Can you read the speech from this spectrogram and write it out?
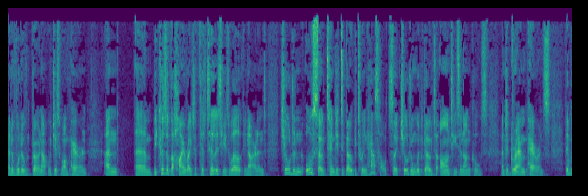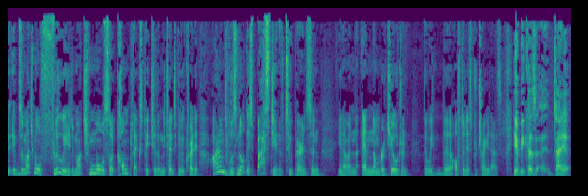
and would have grown up with just one parent. And um, because of the high rate of fertility as well in Ireland, children also tended to go between households. So children would go to aunties and uncles and to grandparents. It was a much more fluid, much more sort of complex picture than we tend to give it credit. Ireland was not this bastion of two parents and you know an n number of children that we that often it's portrayed as. Yeah, because uh, Tanya,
